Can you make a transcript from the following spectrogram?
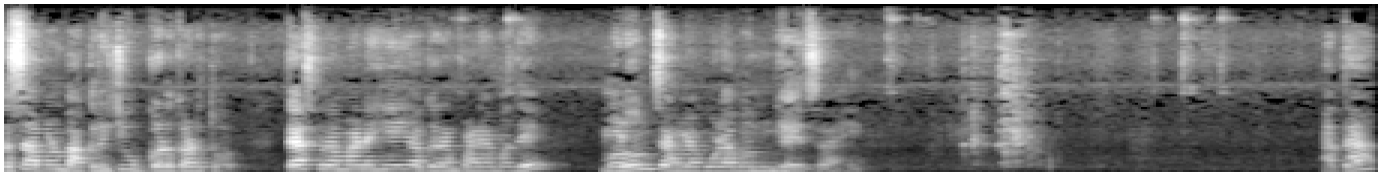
जसं आपण भाकरीची उकड काढतो त्याचप्रमाणे हे या गरम पाण्यामध्ये मळून चांगला गोळा बनवून घ्यायचा आहे. आता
